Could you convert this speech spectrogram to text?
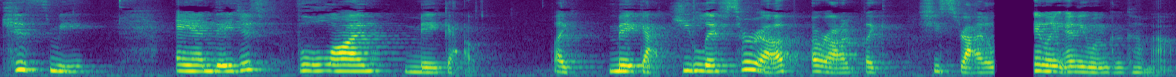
kiss me. And they just full on make out. Like, make out. He lifts her up around, like, she's straddling, and like anyone could come out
